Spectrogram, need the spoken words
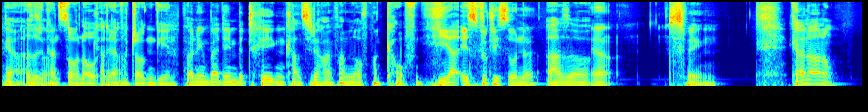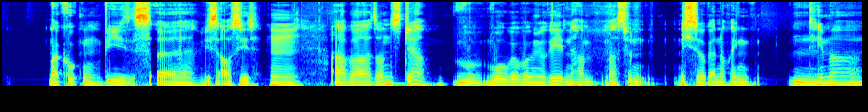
Ja, Also, du kannst auch lau kann einfach joggen gehen. Vor allem bei den Beträgen kannst du dir auch einfach ein Laufband kaufen. Ja, ist wirklich so, ne? Also Ja. deswegen. Keine Ahnung. Mal gucken, wie es, äh, wie es aussieht. Hm. Aber sonst, ja, wo- worüber wollen wir reden? Haben, hast du nicht sogar noch irgendein Thema?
